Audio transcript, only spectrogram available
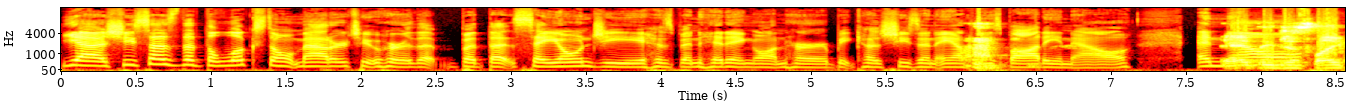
Yeah, she says that the looks don't matter to her, that but that Saionji has been hitting on her because she's in Anthy's body now, and now Anthy just like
